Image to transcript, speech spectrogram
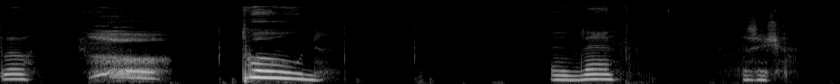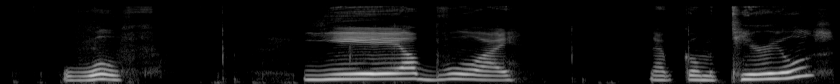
Bo. Bone. And then there's wolf. Yeah, boy. Now go materials.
